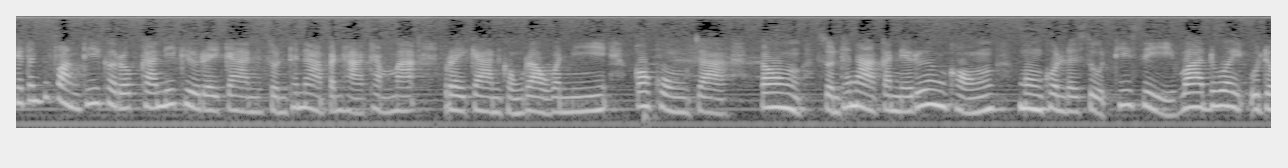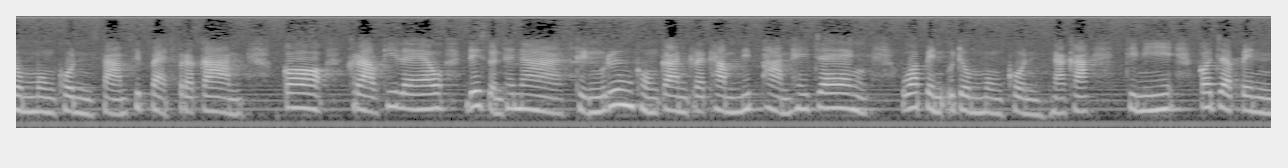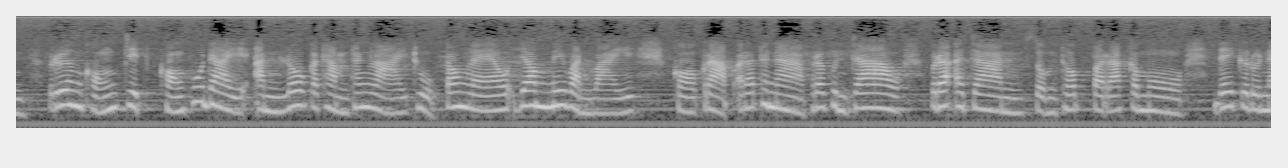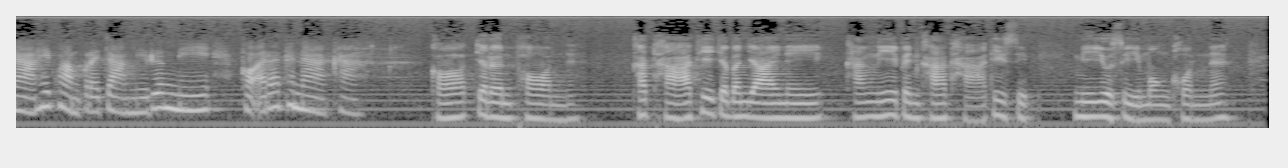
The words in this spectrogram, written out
ดีค่ะท่านผู้ฟังที่เคารพคะนี่คือรายการสนทนาปัญหาธรรมะ รายการของเราวันนี้ก็คงจะต้องสนทนากันในเรื่องของมงคลลสูตรที่ 4 ว่าด้วยอุดมมงคล 38 ประการ ก็คราวที่แล้วได้สนทนาถึงเรื่องของการกระทำนิพพานให้แจ้ง ว่าเป็นอุดมมงคลนะคะ ทีนี้ก็จะเป็นเรื่องของจิตของผู้ใดอันโลกธรรมทั้งหลายถูกต้องแล้วย่อมไม่หวั่นไหวขอกราบอารัธนาพระคุณเจ้า พระอาจารย์ สมทบปรักโม ได้กรุณาให้ความกระจ่างในเรื่องนี้ ขออารัธนาค่ะ ขอเจริญพรคาถาที่จะบรรยายในครั้งนี้เป็นคาถาที่สิบมีอยู่สี่มงคลนะ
